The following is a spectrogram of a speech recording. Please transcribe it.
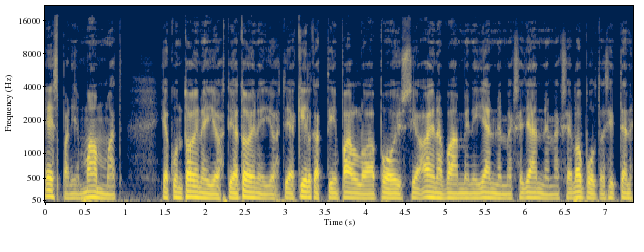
Espanjan mammat. Ja kun toinen johti ja toinen johti ja kilkattiin palloa pois ja aina vaan meni jännemmäksi ja jännemmäksi ja lopulta sitten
